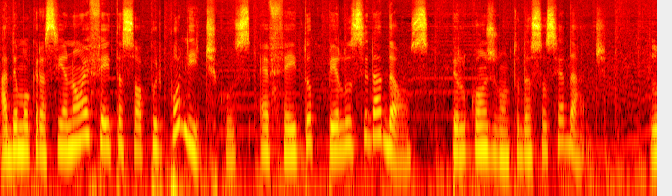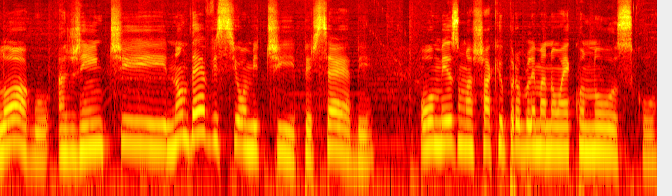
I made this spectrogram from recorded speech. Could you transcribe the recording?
A democracia não é feita só por políticos, é feita pelos cidadãos, pelo conjunto da sociedade. Logo, a gente não deve se omitir, percebe? Ou mesmo achar que o problema não é conosco.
